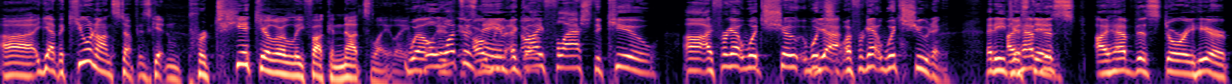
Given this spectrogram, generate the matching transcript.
Uh, yeah, the QAnon stuff is getting particularly fucking nuts lately. Well, Well, what's his are we- name? A guy are- flashed the Q. Uh, I forget which show. Which Yeah. I forget which shooting that he just I have did. this. I have this story here.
